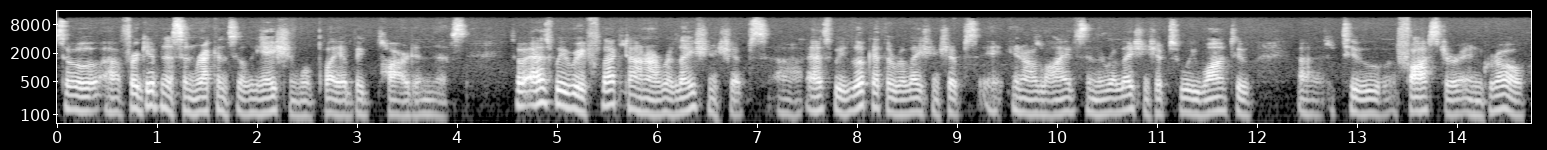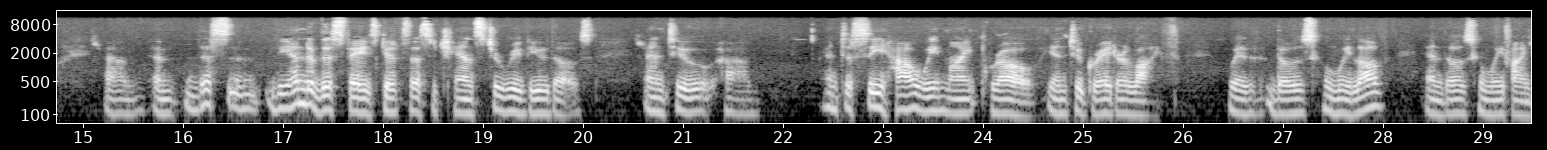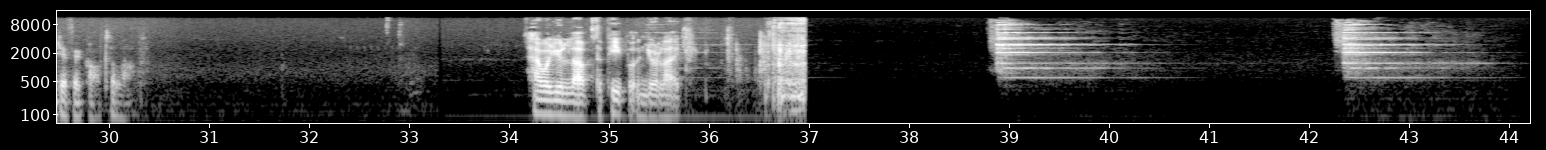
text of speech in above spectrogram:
So uh, forgiveness and reconciliation will play a big part in this. So as we reflect on our relationships, uh, as we look at the relationships in our lives and the relationships we want to uh, to foster and grow, um, and this the end of this phase gives us a chance to review those and to um, and to see how we might grow into greater life with those whom we love and those whom we find difficult to love. How will you love the people in your life?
